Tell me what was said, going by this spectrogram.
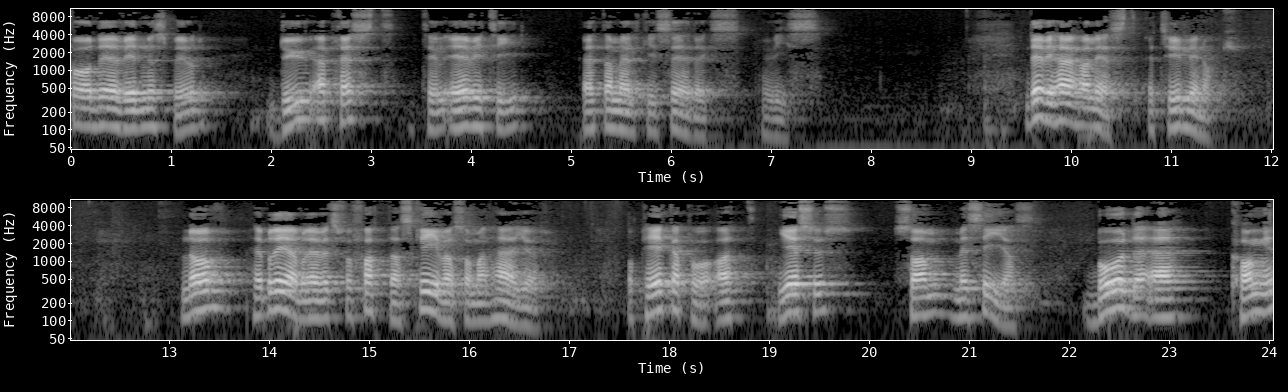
får det vitnesbyrd du er prest til evig tid etter Melkisedeks vis. Det vi her har lest, er tydelig nok. Når hebreerbrevets forfatter skriver som han her gjør, og peker på at Jesus som Messias både er konge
